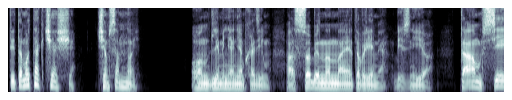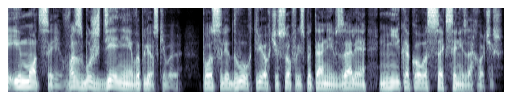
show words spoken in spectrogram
Ты там и так чаще, чем со мной. Он для меня необходим, особенно на это время, без нее. Там все эмоции, возбуждение выплескиваю. После двух-трех часов испытаний в зале никакого секса не захочешь.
